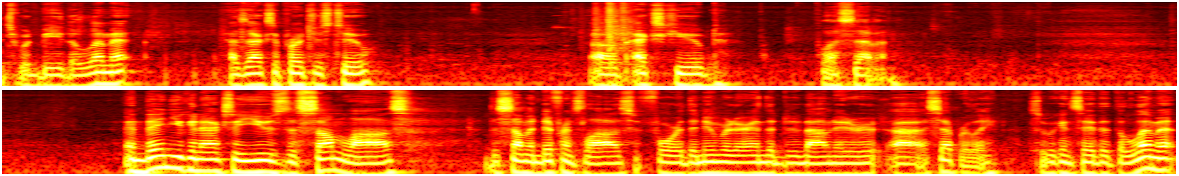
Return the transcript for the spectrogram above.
which would be the limit as x approaches 2 of x cubed plus 7. And then you can actually use the sum laws, the sum and difference laws, for the numerator and the denominator uh, separately. So we can say that the limit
